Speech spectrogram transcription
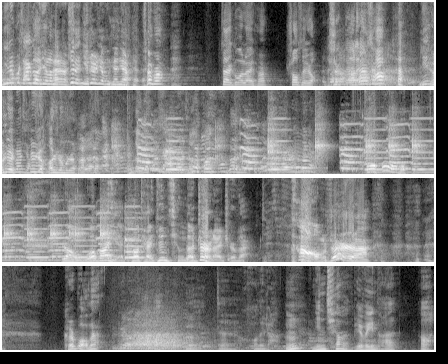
你这不是太客气了吗？兄弟，你这就不行，你全福，再给我来一盘烧碎肉。是，来来是啊！您说这这边请这是合适不是？大哥，下边请。不客气。哦，让我把野靠太君请到这儿来吃饭，好事儿啊！可是不好办。呃，黄队长，嗯，您千万别为难啊！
